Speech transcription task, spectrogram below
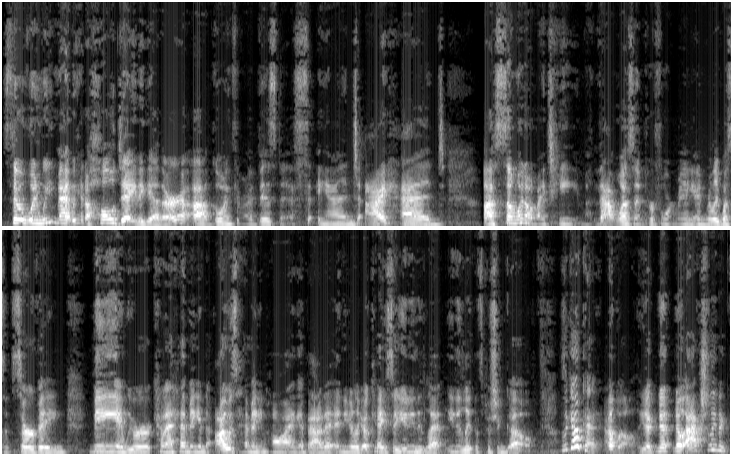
So when we met, we had a whole day together uh, going through my business, and I had uh, someone on my team that wasn't performing and really wasn't serving me, and we were kind of hemming and I was hemming and hawing about it. And you're like, okay, so you need to let you need to let this person go. I was like, okay, I will. You're like, no, no, actually, like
